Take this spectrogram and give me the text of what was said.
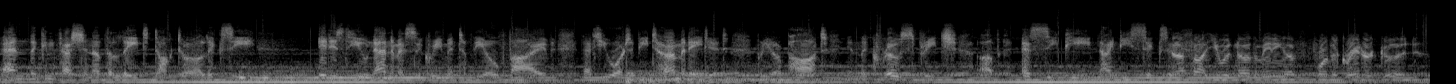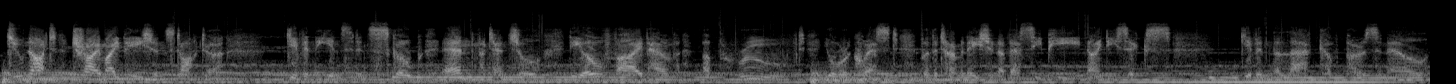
and the confession of the late Dr. Oleksei, it is the unanimous agreement of the O5 that you are to be terminated for your part in the gross breach of SCP-96. And I thought you would know the meaning of for the greater good. Do not try my patience, Doctor. Given the incident's scope and potential, the O5 have approved your request for the termination of SCP-96. Given the lack of personnel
